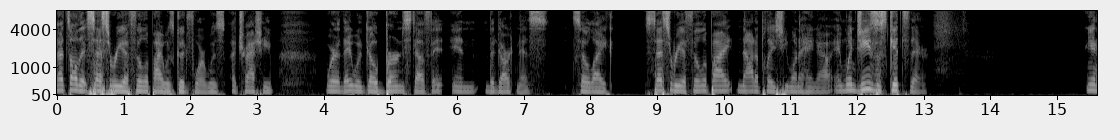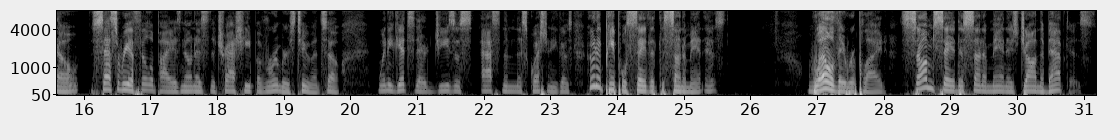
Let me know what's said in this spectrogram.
that's all that Caesarea Philippi was good for was a trash heap where they would go burn stuff in, in the darkness. So like Caesarea Philippi, not a place you want to hang out. And when Jesus gets there, you know, Caesarea Philippi is known as the trash heap of rumors too. And so when he gets there, Jesus asks them this question. He goes, Who do people say that the Son of Man is? Well, they replied, some say the Son of Man is John the Baptist.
